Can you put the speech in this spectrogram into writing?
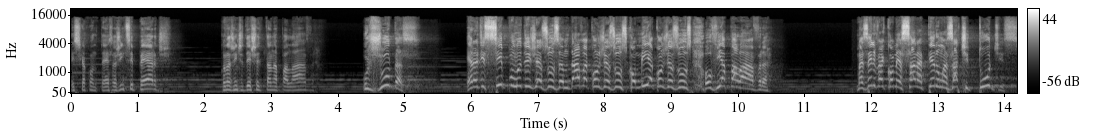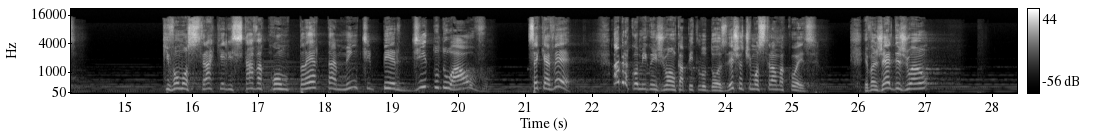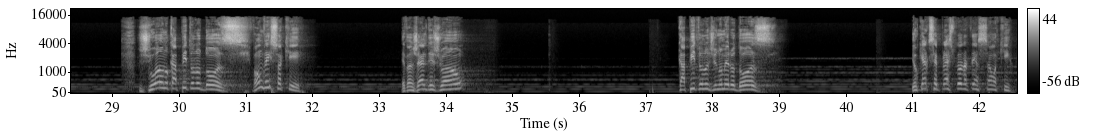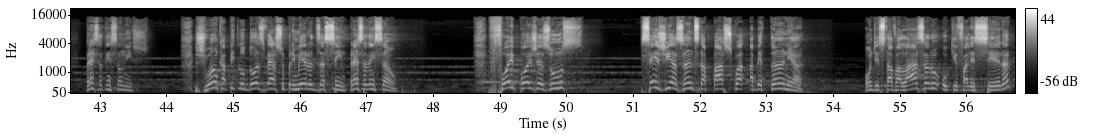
É isso que acontece, a gente se perde quando a gente deixa de estar na palavra. O Judas, era discípulo de Jesus, andava com Jesus, comia com Jesus, ouvia a palavra. Mas ele vai começar a ter umas atitudes que vão mostrar que ele estava completamente perdido do alvo. Você quer ver? Abra comigo em João capítulo 12, deixa eu te mostrar uma coisa. Evangelho de João, João no capítulo 12, vamos ver isso aqui. Evangelho de João, capítulo de número 12. Eu quero que você preste toda atenção aqui, presta atenção nisso. João capítulo 12, verso 1 diz assim: presta atenção. Foi, pois, Jesus, seis dias antes da Páscoa, a Betânia, onde estava Lázaro, o que falecera,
